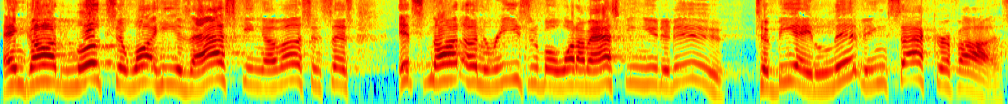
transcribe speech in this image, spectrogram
And God looks at what He is asking of us and says, It's not unreasonable what I'm asking you to do, to be a living sacrifice.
